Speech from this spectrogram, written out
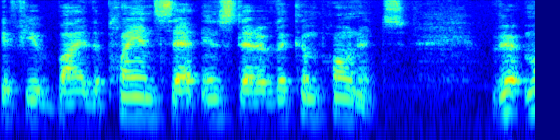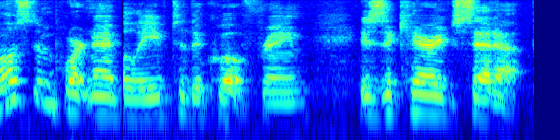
if you buy the plan set instead of the components. Most important, I believe, to the quilt frame is the carriage setup.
